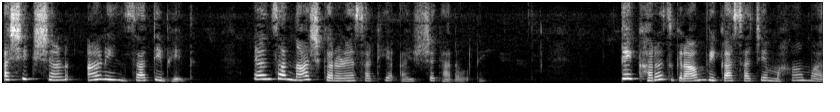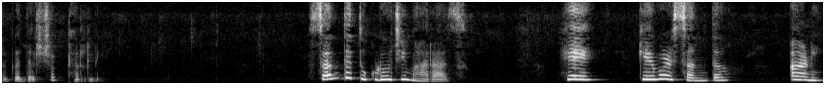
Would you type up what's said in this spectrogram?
अशिक्षण आणि जातीभेद यांचा नाश करण्यासाठी आयुष्य घालवले. ते खरंच ग्रामविकासाचे महामार्गदर्शक ठरले. संत तुकडोजी महाराज हे केवळ संत आणि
